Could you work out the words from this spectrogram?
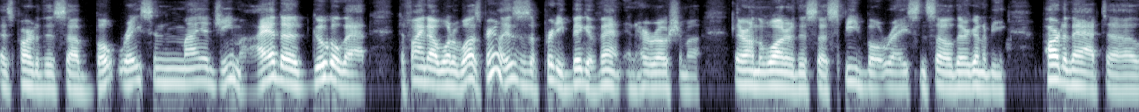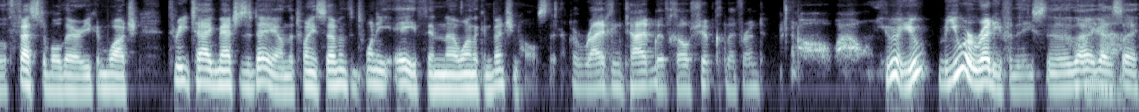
as part of this uh, boat race in Miyajima. I had to Google that to find out what it was. Apparently, this is a pretty big event in Hiroshima. They're on the water, this uh, speedboat race, and so they're going to be part of that uh, festival there. You can watch three tag matches a day on the 27th and 28th in uh, one of the convention halls there. A rising tide with hell ships, my friend. Oh wow, you you you were ready for these. Uh, oh, I gotta say.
